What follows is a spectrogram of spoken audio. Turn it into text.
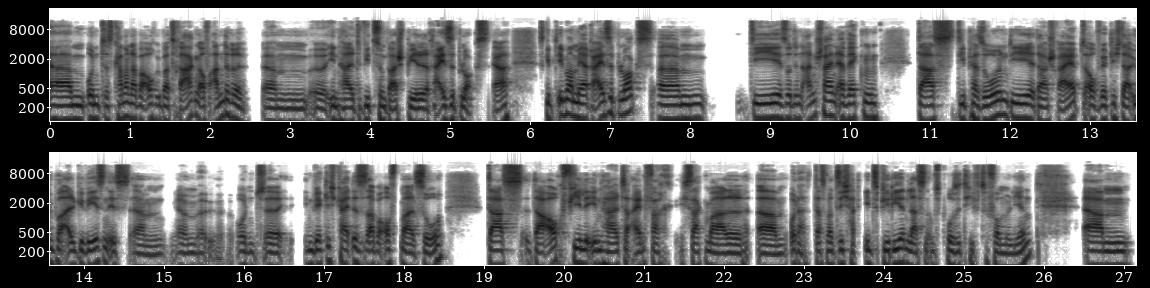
Ähm, und das kann man aber auch übertragen auf andere ähm, äh, Inhalte, wie zum Beispiel Reiseblogs. Ja, es gibt immer mehr Reiseblogs. Ähm, die so den Anschein erwecken, dass die Person, die da schreibt, auch wirklich da überall gewesen ist. Ähm, ähm, und äh, in Wirklichkeit ist es aber oftmals so, dass da auch viele Inhalte einfach, ich sag mal, ähm, oder dass man sich hat inspirieren lassen, um es positiv zu formulieren. Ähm,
